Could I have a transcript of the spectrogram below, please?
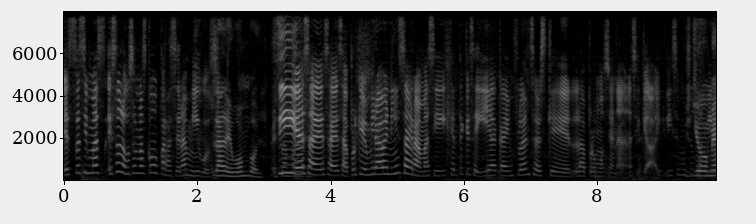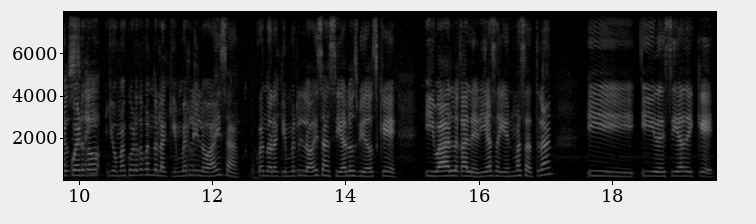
es así más, esa la usan más como para hacer amigos. La de Bumble. sí, madre. esa, esa, esa. Porque yo miraba en Instagram así gente que seguía acá, influencers que la promocionaban. Así que, ay, hice muchos Yo me acuerdo, ahí. yo me acuerdo cuando la Kimberly Loaiza, cuando la Kimberly Loaiza hacía los videos que iba a las galerías ahí en Mazatlán y, y decía de que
